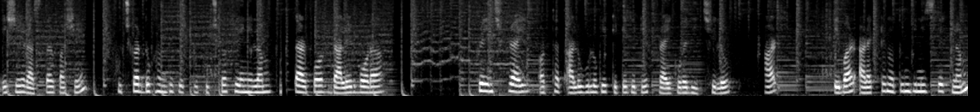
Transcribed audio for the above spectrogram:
এসে রাস্তার পাশে ফুচকার দোকান থেকে একটু ফুচকা খেয়ে নিলাম। তারপর ডালের বড়া, ফ্রেঞ্চ ফ্রাই, অর্থাৎ আলুগুলোকে কেটে কেটে ফ্রাই করে দিচ্ছিল। আর এবার আর একটা নতুন জিনিস দেখলাম,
